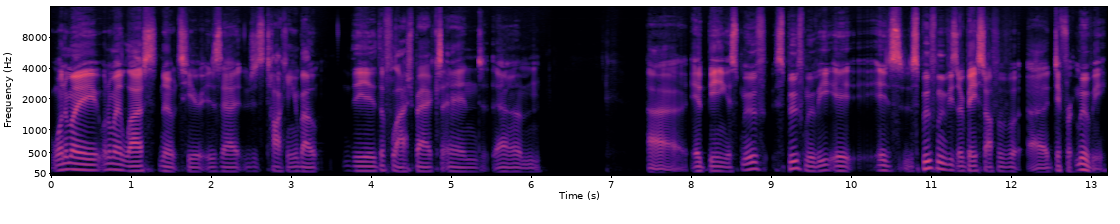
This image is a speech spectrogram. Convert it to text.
one of my one of my last notes here is that just talking about the the flashbacks and um, uh, it being a spoof spoof movie. It is spoof movies are based off of a, a different movie.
